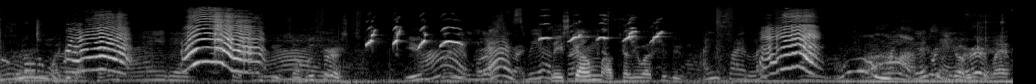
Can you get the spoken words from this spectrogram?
Another one. Excited. So who's first? You? Hi, yes, we are Please first. come. I'll tell you what to do. I just like, oh my goodness.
